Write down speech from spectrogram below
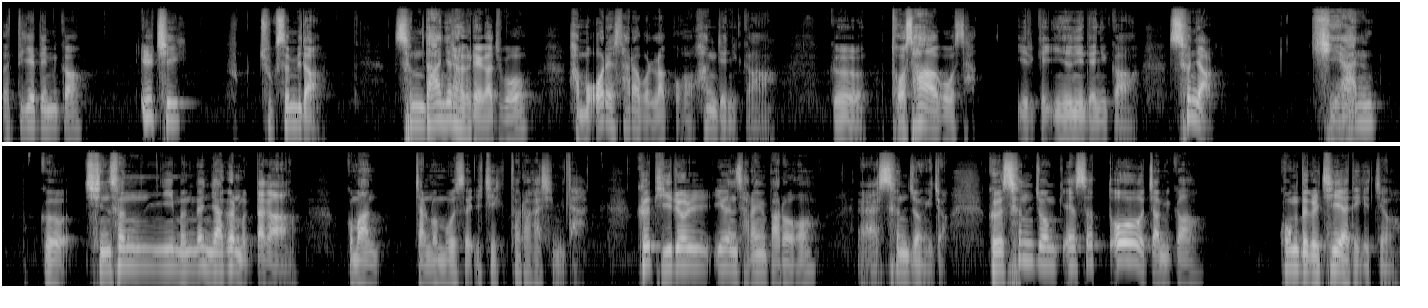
어떻게 됩니까? 일찍 죽습니다. 선단이라 그래가지고 한번 오래 살아보려고 황제니까 그 도사하고 사, 이렇게 인연이 되니까 선약 귀한 그 신선이 먹는 약을 먹다가 그만 잘못 먹어서 일찍 돌아가십니다. 그 뒤를 이은 사람이 바로 선종이죠. 그 선종께서 또 어쩝니까? 공덕을 지어야 되겠죠.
